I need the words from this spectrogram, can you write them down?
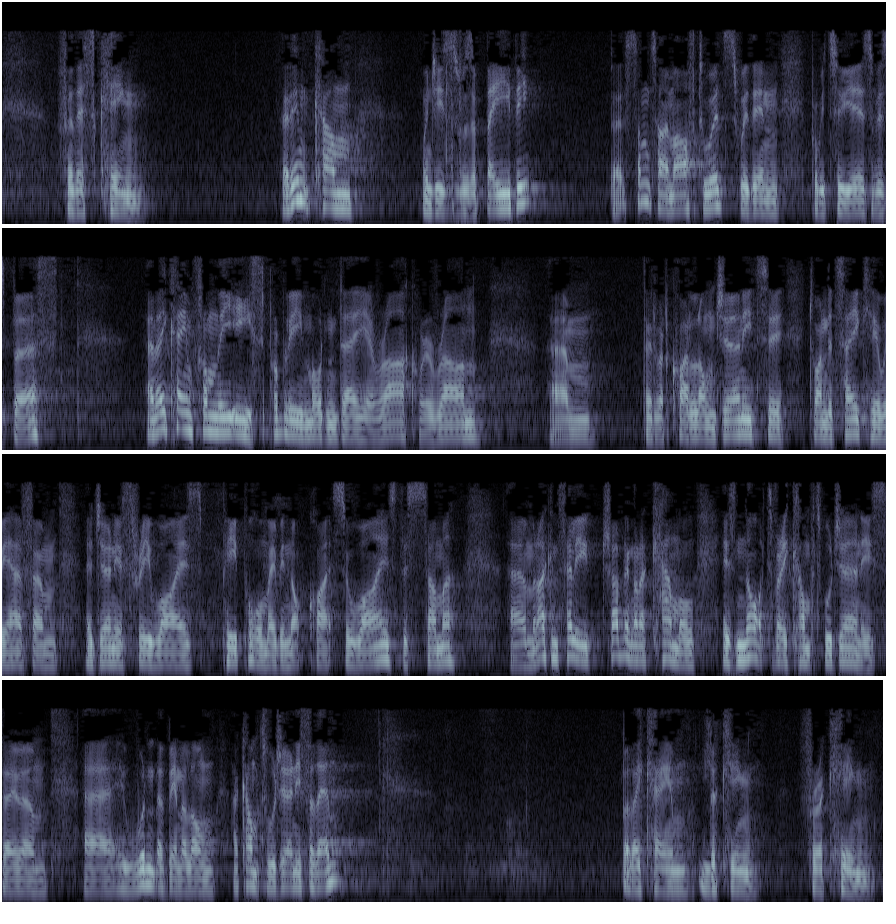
for this king. They didn't come when Jesus was a baby, but sometime afterwards, within probably two years of his birth, and they came from the east, probably modern day Iraq or Iran. Um, they'd had quite a long journey to, to undertake. Here we have um, a journey of three wise people, or maybe not quite so wise, this summer. Um, and I can tell you, travelling on a camel is not a very comfortable journey. So um, uh, it wouldn't have been a long, a comfortable journey for them. But they came looking for a king.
